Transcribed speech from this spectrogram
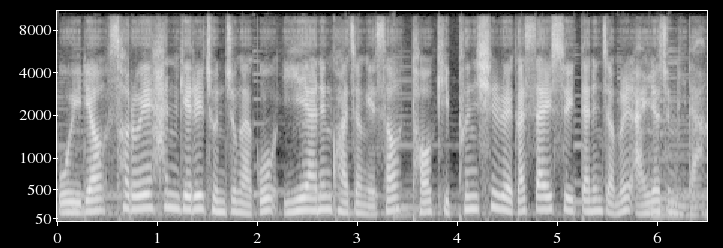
오히려 서로의 한계를 존중하고 이해하는 과정에서 더 깊은 신뢰가 쌓일 수 있다는 점을 알려줍니다.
